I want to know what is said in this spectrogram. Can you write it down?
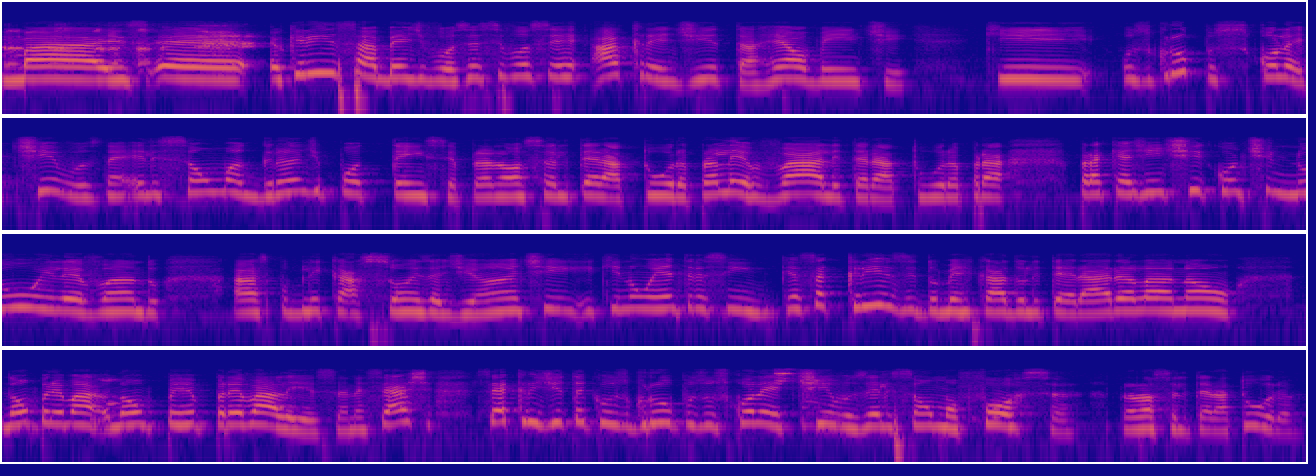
Mas é, eu queria saber de você se você acredita realmente que os grupos coletivos, né, eles são uma grande potência para a nossa literatura, para levar a literatura, para que a gente continue levando as publicações adiante e que não entre assim, que essa crise do mercado literário ela não não, preva não prevaleça, né? Você acha, você acredita que os grupos, os coletivos, eles são uma força para nossa literatura?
